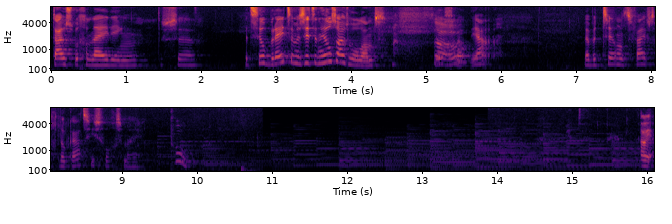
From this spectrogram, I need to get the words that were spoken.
thuisbegeleiding. Dus het is heel breed en we zitten in heel Zuid-Holland. Zo? Ja. We hebben 250 locaties volgens mij. Poeh. Oh ja.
